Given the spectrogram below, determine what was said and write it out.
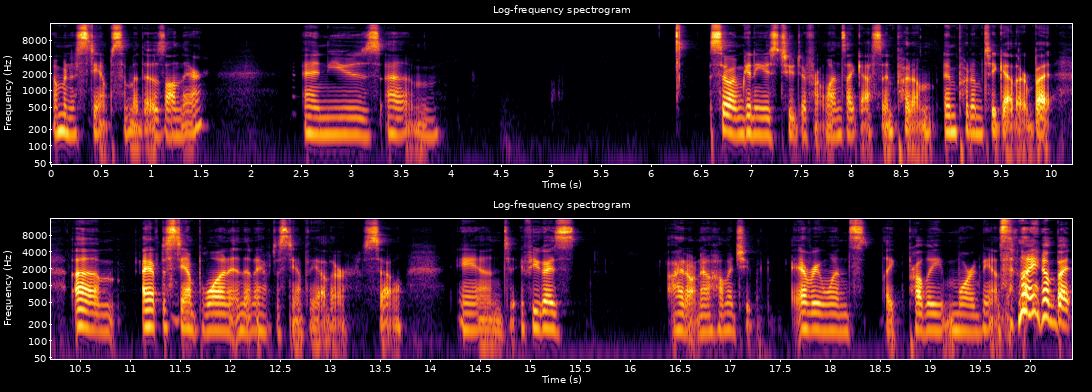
I'm going to stamp some of those on there and use, um, so I'm going to use two different ones, I guess, and put them and put them together. But um, I have to stamp one and then I have to stamp the other. So, and if you guys, I don't know how much you, everyone's like probably more advanced than I am, but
